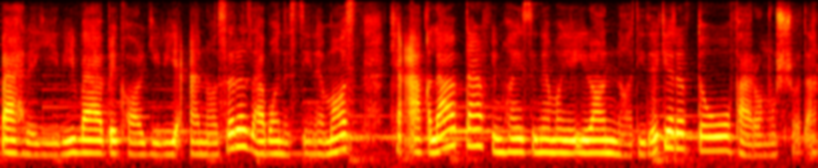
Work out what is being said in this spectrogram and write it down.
بهرهگیری و بکارگیری عناصر زبان سینماست که اغلب در فیلم های سینمای ایران نادیده گرفته و فراموش شدن.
